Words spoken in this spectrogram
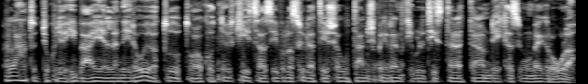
mert láthatjuk, hogy a hibái ellenére olyat tudott alkotni, hogy 200 évvel a születése után is még rendkívül tisztelettel emlékezünk meg róla.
